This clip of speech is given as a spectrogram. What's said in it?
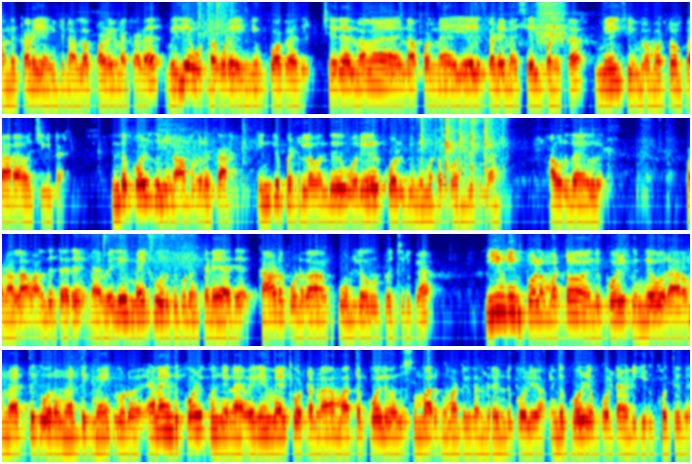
அந்த கடை என்கிட்ட நல்லா பழகின கடை வெளியே விட்டா கூட எங்கேயும் போகாது. சரி அதனால என்ன பண்ணேன்? ஏழு கடை நான் சேல் பண்ணிட்டேன். மேல் ஃபீமில் மட்டும் பேராக வச்சுக்கிட்டேன். இந்த கோழி குஞ்சு ஞாபகம் இருக்கா? இங்குப்பேட்டில் வந்து ஒரு ஏர் கோழி குஞ்சு மட்டும் பிறந்ததுல அவர் தான் இவர். இப்போ நல்லா வளர்ந்துட்டாரு. நான் வெளியே மேய்க்கு கூட கிடையாது. காடை கூட தான் கூண்டில் விட்டு வச்சுருக்கேன். ஈவினிங் போல் மட்டும் இந்த கோழி குஞ்சை ஒரு அரை மணி நேரத்துக்கு ஒரு மணி நேரத்துக்கு மேய்க்க விடுவேன் ஏன்னா இந்த கோழி குஞ்சை நான் வெளியே மேய்க்க விட்டேன்னா மற்ற கோழி வந்து சும்மா இருக்க மாட்டேங்குது. அந்த ரெண்டு கோழியும் இந்த கோழியை போட்டு அடிக்கிறது கொத்துது.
